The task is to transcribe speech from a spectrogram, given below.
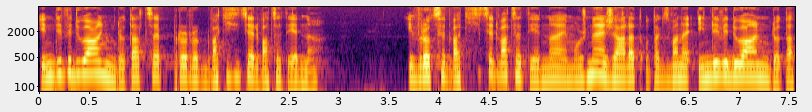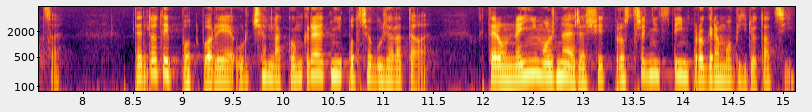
Individuální dotace pro rok 2021. I v roce 2021 je možné žádat o tzv. individuální dotace. Tento typ podpory je určen na konkrétní potřebu žadatele, kterou není možné řešit prostřednictvím programových dotací.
